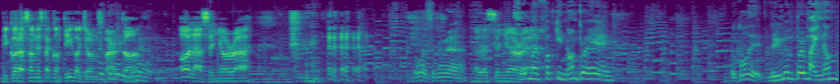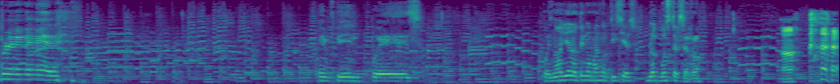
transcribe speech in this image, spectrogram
Mi corazón está contigo, No Smarton. ninguna- Hola, señora. Hola, señora. Hola, Say my señora. fucking nombre. O como de Remember my nombre. En fin, pues. Pues no, yo no tengo más noticias. Blockbuster cerró. Ah.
